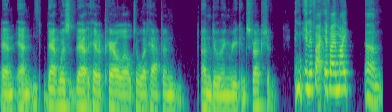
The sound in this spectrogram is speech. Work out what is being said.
and and that was that had a parallel to what happened undoing Reconstruction. And, and if I if I might um,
